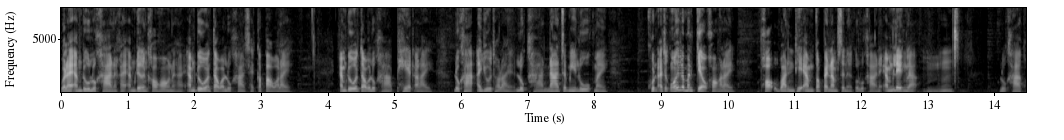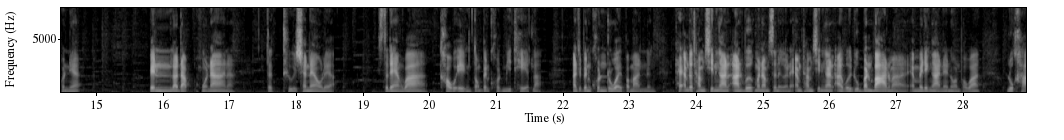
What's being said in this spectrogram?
เวลาแอมดูลูกค้านะคะแอมเดินเข้าห้องนะคะแอมดูตั้งแต่ว่าลูกค้าใช้กระเป๋าอะไรแอมดูตั้งแต่ว่าลูกค้าเพศอะไร ลูกค้าอายุเท่าไหร่ ลูกค้าน่าจะมีลูกไหม คุณอาจจะงงแล้วมันเกี่ยวข้องอะไร เพราะวันที่แอมต้องไปนำเสนอกับลูกค้าเนี่ยแอมเล็งแล้วลูกค้าคนเนี้ยเป็นระดับหัวหน้านะ แต่ถือชาแนลเลยอะแสดงว่าเขาเองต้องเป็นคนมีเทสละอาจจะเป็นคนรวยประมาณหนึ่งถ้าแอมจะทำชิ้นงานอาร์ตเวิร์กมานำเสนอเนี่ยแอมทำชิ้นงานอาร์ตเวิร์กดูบ้านๆมาแอมไม่ได้งานแน่นอนเพราะว่าลูกค้า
